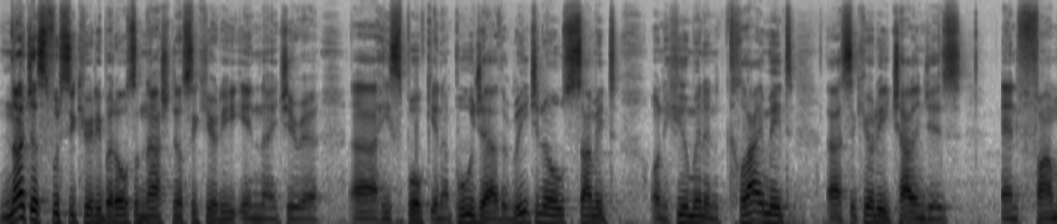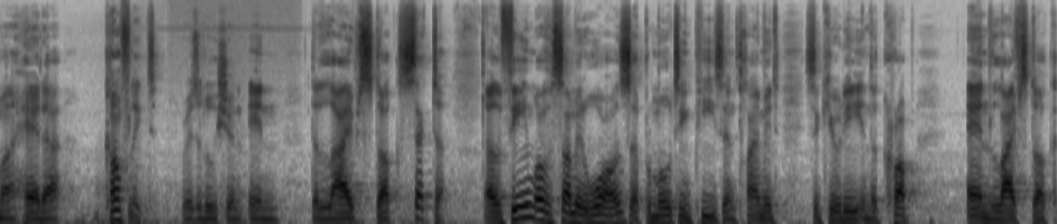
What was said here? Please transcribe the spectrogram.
not just food security, but also national security in Nigeria. Uh, he spoke in Abuja, the regional summit on human and climate uh, security challenges and farmer herder conflict resolution in the livestock sector. Now, the theme of the summit was uh, promoting peace and climate security in the crop and livestock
